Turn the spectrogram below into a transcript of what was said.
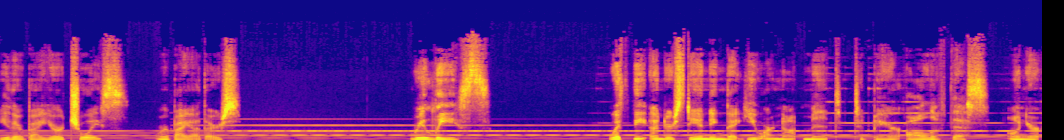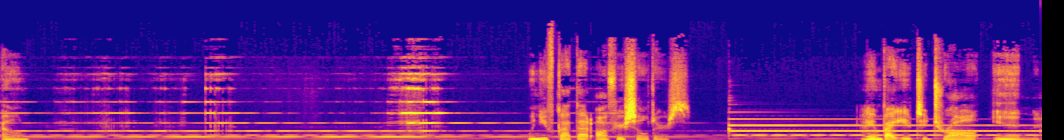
either by your choice or by others. Release with the understanding that you are not meant to bear all of this on your own. When you've got that off your shoulders, I invite you to draw in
